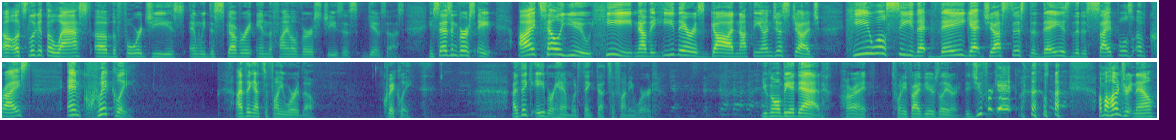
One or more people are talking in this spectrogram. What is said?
Uh, let's look at the last of the four G's, and we discover it in the final verse Jesus gives us. He says in verse 8, I tell you, he, now the he there is God, not the unjust judge, he will see that they get justice, that they is the disciples of Christ, and quickly. I think that's a funny word, though. Quickly. I think Abraham would think that's a funny word. You're gonna be a dad? All right. 25 years later. Did you forget? I'm 100 now.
